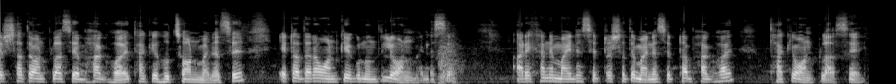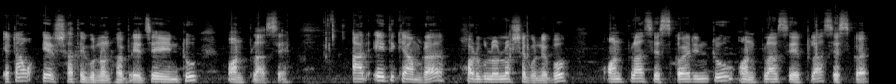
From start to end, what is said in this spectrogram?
এর সাথে ওয়ান প্লাস এ ভাগ হয়, থাকে হচ্ছে ওয়ান মাইনাসে এটা দ্বারা ওয়ানকে গুণন দিলে ওয়ান মাইনাসে আর এখানে মাইনাস মাইনাসেরটার সাথে মাইনাস মাইনাসেরটা ভাগ হয়, থাকে ওয়ান প্লাসে এটাও এর সাথে গুণন হবে যে ইন্টু ওয়ান প্লাসে আর এইদিকে আমরা হরগুলোর লসাগু নেব one plus a square into one plus a plus square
